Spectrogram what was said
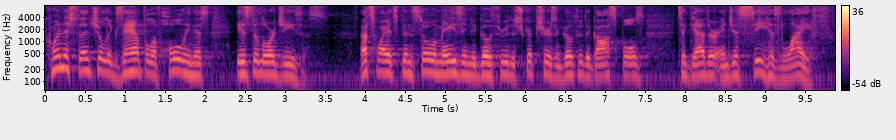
quintessential example of holiness is the Lord Jesus. That's why it's been so amazing to go through the scriptures and go through the gospels together and just see his life.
